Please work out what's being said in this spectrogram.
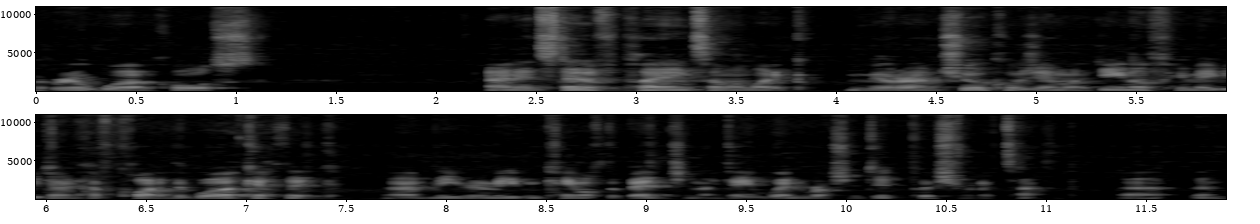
a real workhorse. And instead of playing someone like Miranchuk or Zhemaletdinov, who maybe don't have quite the work ethic. Um, neither of them even came off the bench in that game when Russia did push for an attack, uh, and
